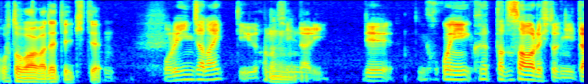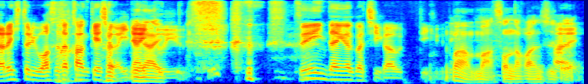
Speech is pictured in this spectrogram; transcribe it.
言葉が出てきて。俺いいんじゃない？っていう話になり、で、ここに携わる人に誰一人早稲田関係者がいないという、全員大学が違うっていうね。まあまあ、そんな感じで。はい。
